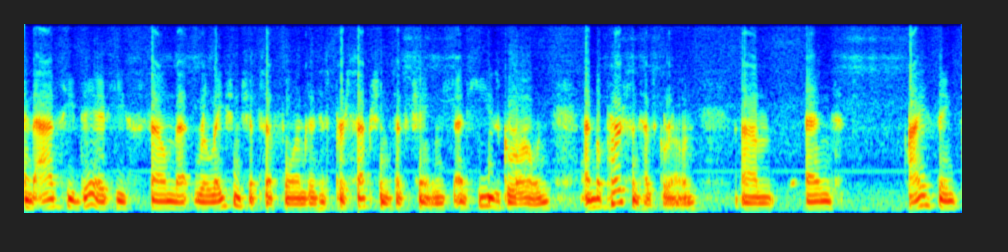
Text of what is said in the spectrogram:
And as he did, he found that relationships have formed and his perceptions have changed and he's grown and the person has grown. Um, and I think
